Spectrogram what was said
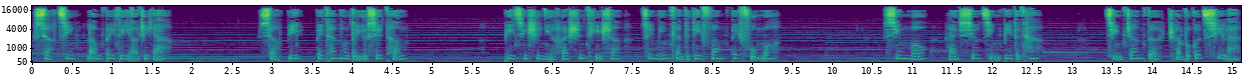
小静狼狈的咬着牙，小臂被他弄得有些疼。毕竟是女孩身体上最敏感的地方被抚摸，心眸含羞紧闭的她，紧张的喘不过气来。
